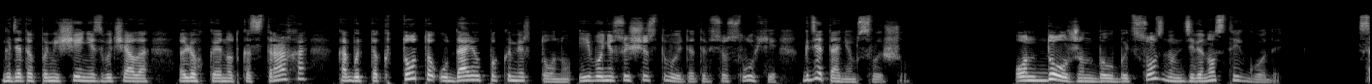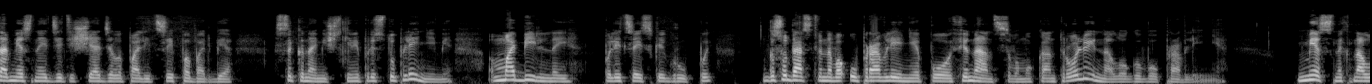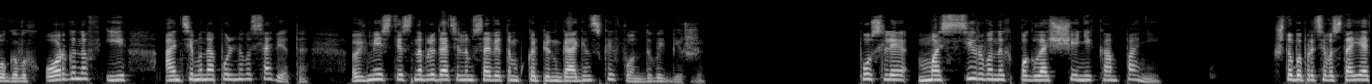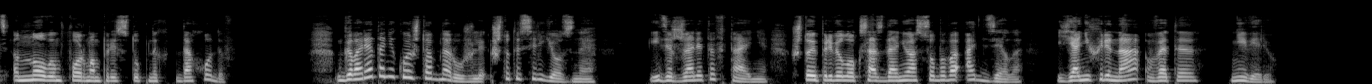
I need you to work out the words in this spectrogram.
Где-то в помещении звучала легкая нотка страха, как будто кто-то ударил по камертону, и его не существует, это все слухи, где то о нем слышал. Он должен был быть создан в 90-е годы. Совместное детище отдела полиции по борьбе экономическими преступлениями, мобильной полицейской группы, Государственного управления по финансовому контролю и налогового управления местных налоговых органов и антимонопольного совета вместе с наблюдательным советом Копенгагенской фондовой биржи. После массированных поглощений компаний, чтобы противостоять новым формам преступных доходов, говорят, они кое-что обнаружили, что-то серьезное, и держали это в тайне, что и привело к созданию особого отдела. Я ни хрена в это не верю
